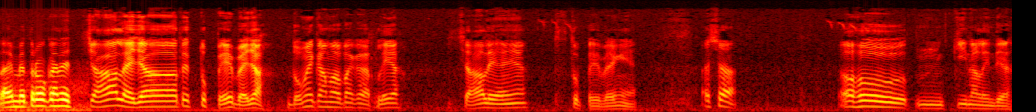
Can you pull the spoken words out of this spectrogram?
ਤਾਂ ਇਹ ਮਿੱਤਰੋ ਕਹਿੰਦੇ ਚਾਹ ਲੈ ਜਾ ਤੇ ਧੁੱਪੇ ਬਹਿ ਜਾ। ਦੋਵੇਂ ਕੰਮ ਆਪਾਂ ਕਰ ਲਿਆ ਚਾਹ ਲੈ ਆਏ ਆ ਧੁੱਪੇ ਬਹਿ ਗਏ ਆ। ਅੱਛਾ ਉਹ ਕੀ ਨਾਂ ਲੈਂਦੇ ਆ?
